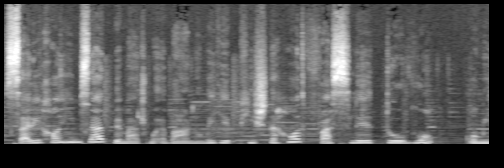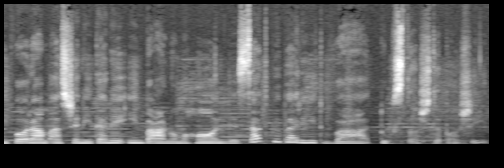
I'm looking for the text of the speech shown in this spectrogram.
سری خواهیم زد به مجموعه برنامه پیشنهاد فصل دوم. امیدوارم از شنیدن این برنامه ها لذت ببرید و دوست داشته باشید.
